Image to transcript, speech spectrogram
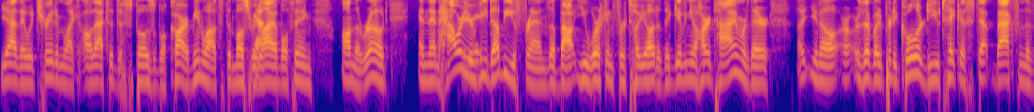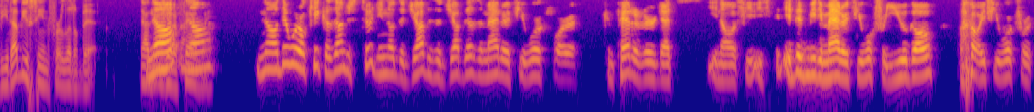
yeah, they would treat them like, oh, that's a disposable car. Meanwhile, it's the most Yes. reliable thing on the road. And then, how are your VW friends about you working for Toyota? Are They giving you a hard time, or they're, uh, you know, or, or is everybody pretty cool, or do you take a step back from the VW scene for a little bit? Now no, you got a family. no, no, they were okay because I understood. You know, the job is a job. Doesn't matter if you work for a competitor. That's you know, if you if, it didn't really matter if you work for Yugo or if you work for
